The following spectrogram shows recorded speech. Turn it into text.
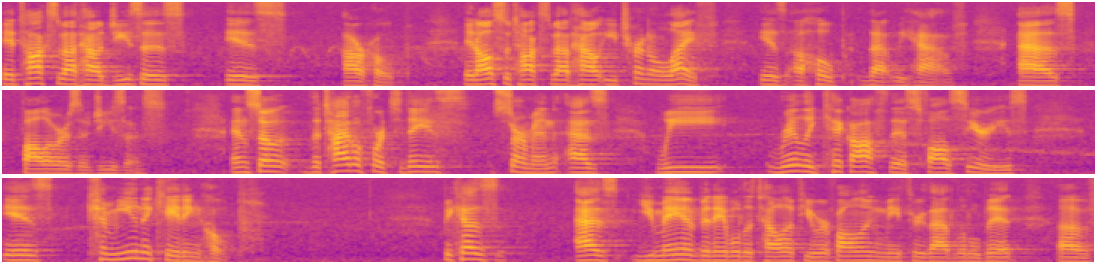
it talks about how Jesus is our hope. It also talks about how eternal life is a hope that we have as followers of Jesus. And so, the title for today's sermon, as we really kick off this fall series, is Communicating Hope. Because, as you may have been able to tell if you were following me through that little bit of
